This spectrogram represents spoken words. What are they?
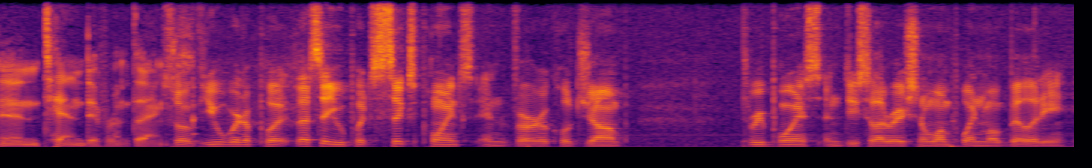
in ten different things. So if you were to put, let's say you put six points in vertical jump, three points in deceleration, one point in mobility,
